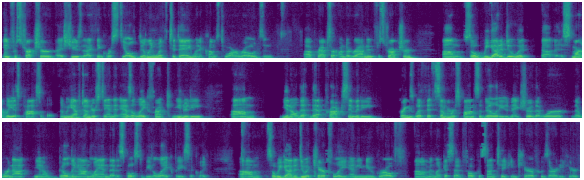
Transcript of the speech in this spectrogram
infrastructure issues that I think we're still dealing with today when it comes to our roads and uh, perhaps our underground infrastructure. Um, so we got to do it uh, as smartly as possible. And we have to understand that as a lakefront community, um, you know, that, that proximity brings with it some responsibility to make sure that we're, that we're not, you know, building on land that is supposed to be the lake basically. Um, so we got to do it carefully, any new growth. Um, and like I said, focus on taking care of who's already here.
